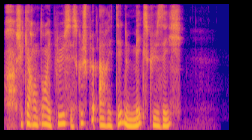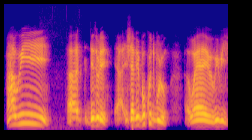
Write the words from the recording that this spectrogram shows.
Oh, J'ai 40 ans et plus, est-ce que je peux arrêter de m'excuser? Ah oui ah, Désolé, j'avais beaucoup de boulot. Ouais, oui, oui.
